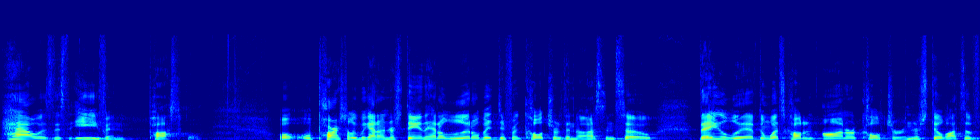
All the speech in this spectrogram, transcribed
how is this even possible? Well, well partially, we got to understand they had a little bit different culture than us. And so they lived in what's called an honor culture. And there's still lots of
